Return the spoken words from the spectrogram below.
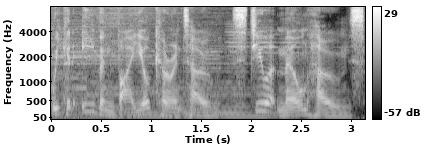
We could even buy your current home. Stewart Milne Homes.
